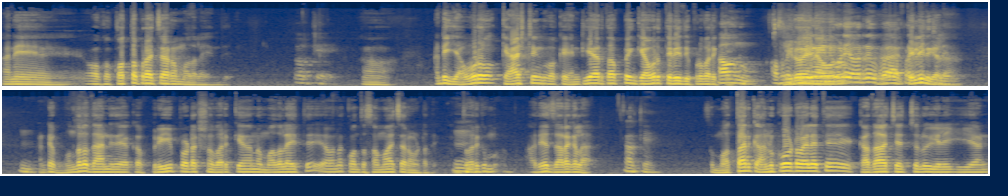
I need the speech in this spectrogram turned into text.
అనే ఒక కొత్త ప్రచారం మొదలైంది. ఓకే. అంటే ఎవరో కాస్టింగ్ ఒక ఎన్టీఆర్ తప్ప ఇంకెవరు తెలియదు అవును. అసలు హీరోయిన్ తెలియదు కదా. అంటే ముందర దాని యొక్క ప్రీ ప్రొడక్షన్ వర్క్ ఏమైనా మొదలైతే ఏమైనా కొంత సమాచారం ఉంటుంది. ఇంతవరకు అదే జరగల. ఓకే. సో మొత్తానికి అనుకోవటం అయితే కథా చర్చలు ఇల-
